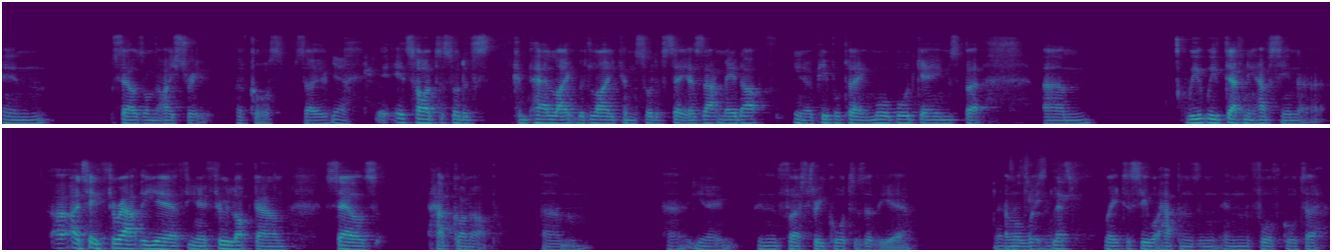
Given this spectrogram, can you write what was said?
in sales on the high street, of course. So yeah. it's hard to sort of compare like with like and sort of say has that made up? You know, people playing more board games, but um, we we definitely have seen. Uh, I'd say throughout the year, you know, through lockdown, sales have gone up. Um, uh, you know, in the first three quarters of the year, That's and we'll wait. Let's wait to see what happens in in the fourth quarter.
